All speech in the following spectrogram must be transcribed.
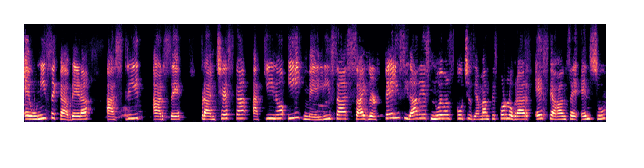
Eunice Cabrera, Astrid Arce, Francesca Aquino y Melissa Seidler. Felicidades, nuevas coaches diamantes, por lograr este avance en su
